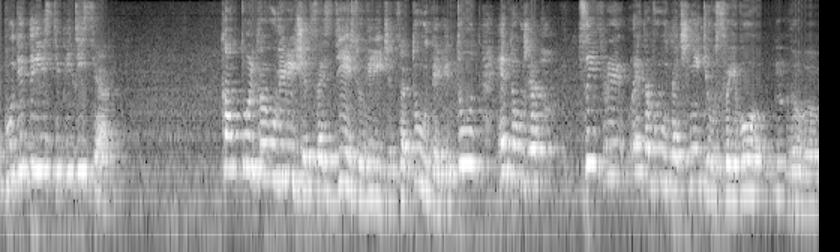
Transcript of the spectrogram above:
будет 250. Как только увеличится здесь, увеличится тут или тут, это уже Цифры, это вы уточните у своего э,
